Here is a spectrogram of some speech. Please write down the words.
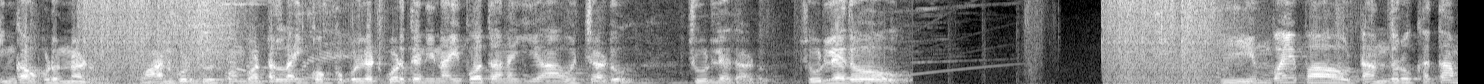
ఇంకా ఒకడున్నాడు. వాన్ కూడా చూసుకొని కొట్టల్లా ఇంకొక బుల్లెట్ కొడితే నేను అయిపోతానయ్యా. వచ్చాడు. చూడలేదాడు. చూడలేదు. Team wipe out? అందరూ కథం.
